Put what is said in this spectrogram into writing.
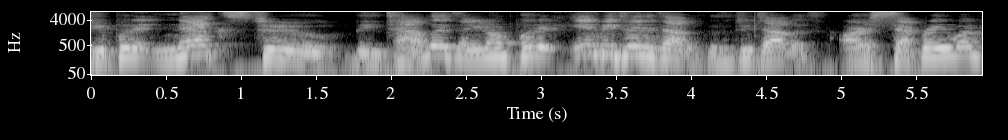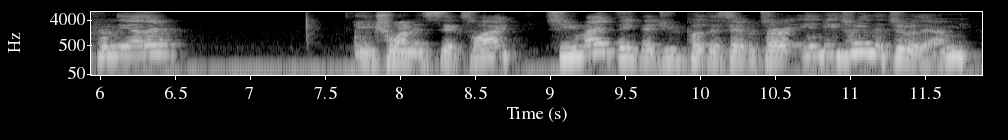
you put it next to the tablets and you don't put it in between the tablets because the two tablets are separated one from the other. Each one is six wide. So you might think that you put the Sefer Torah in between the two of them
